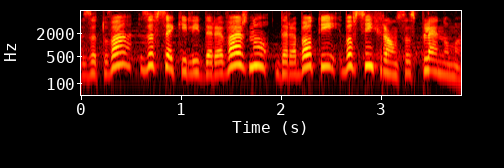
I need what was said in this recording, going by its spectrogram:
Затова за всеки лидер е важно да работи в синхрон с пленума.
